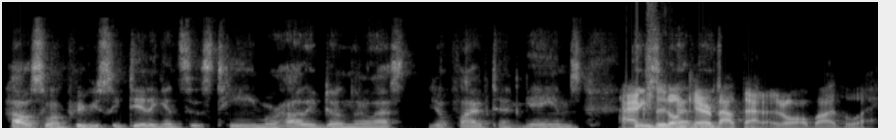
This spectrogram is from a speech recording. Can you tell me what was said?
how someone previously did against this team or how they've done their last, you know, five, 10 games. I actually don't care about that at all, by the way.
